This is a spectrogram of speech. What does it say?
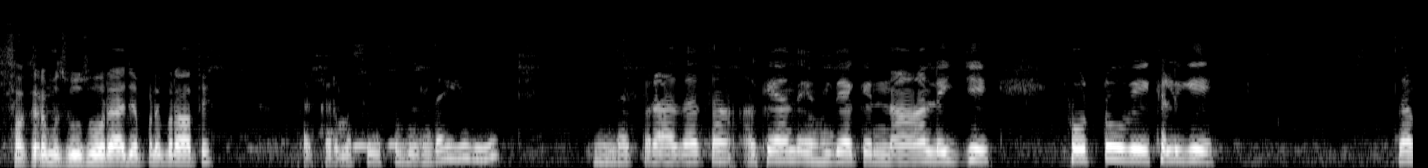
ਫਕਰ ਮਹਿਸੂਸ ਹੋ ਰਿਹਾ ਅੱਜ ਆਪਣੇ ਭਰਾ ਤੇ? ਫਕਰ ਮਹਿਸੂਸ ਹੁੰਦਾ ਹੀ ਹੋਵੇ ਹੁੰਦਾ ਭਰਾ ਦਾ ਤਾਂ ਕਹਿੰਦੇ ਹੁੰਦੇ ਆ ਕਿ ਨਾਂ ਲਈਏ ਫੋਟੋ ਵੇਖ ਲਈਏ। ਤਾਂ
